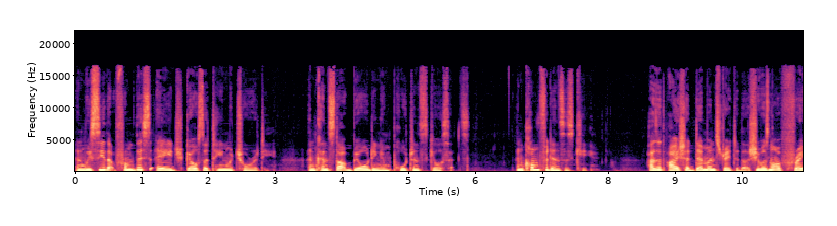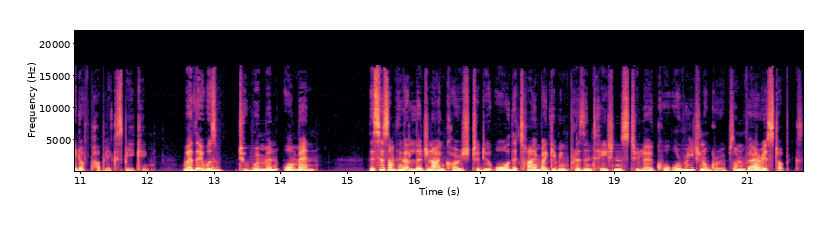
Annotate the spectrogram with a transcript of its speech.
And we see that from this age, girls attain maturity and can start building important skill sets. and confidence is key. Hazrat Aisha demonstrated that she was not afraid of public speaking, whether it was to women or men. This is something that Lajna are encouraged to do all the time by giving presentations to local or regional groups on various topics.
